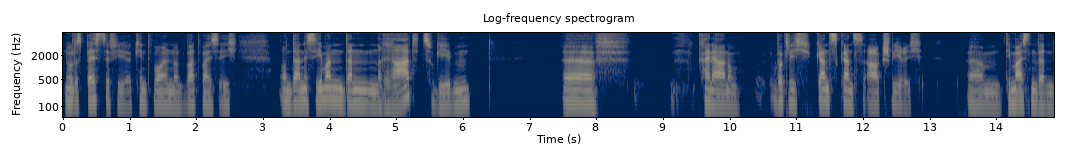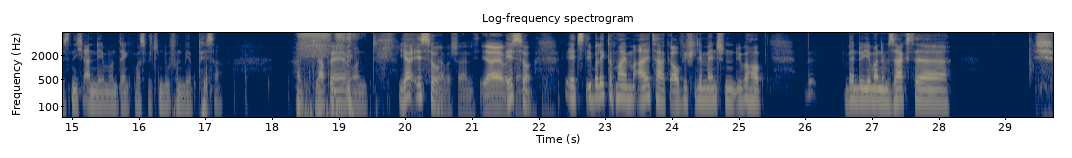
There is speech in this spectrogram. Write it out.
nur das Beste für ihr Kind wollen und was weiß ich. Und dann ist jemandem dann einen Rat zu geben, äh, keine Ahnung, wirklich ganz, ganz arg schwierig. Ähm, die meisten werden das nicht annehmen und denken, was willst denn du von mir, Pisser? Halt die Klappe und ja, ist so. Ja, wahrscheinlich. Ja, ja, Ist so. Jetzt überleg doch mal im Alltag auch, wie viele Menschen überhaupt, wenn du jemandem sagst, äh, ich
